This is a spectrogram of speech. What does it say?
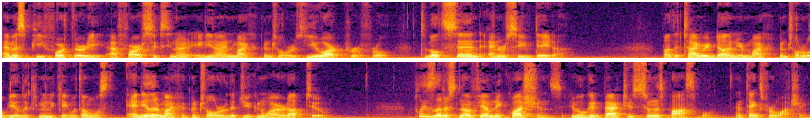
MSP430 FR6989 microcontroller's UART peripheral to both send and receive data. By the time you're done, your microcontroller will be able to communicate with almost any other microcontroller that you can wire it up to. Please let us know if you have any questions, and we'll get back to you as soon as possible. And thanks for watching.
